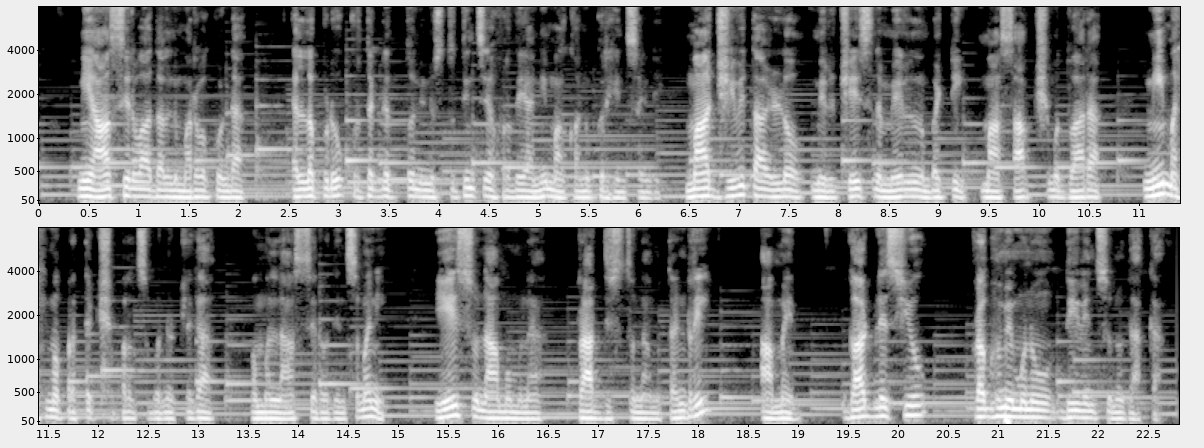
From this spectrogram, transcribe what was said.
నీ ఆశీర్వాదాలను మరవకుండా ఎల్లప్పుడూ కృతజ్ఞతతో నిన్ను స్థుతించే హృదయాన్ని మాకు అనుగ్రహించండి. మా జీవితాల్లో మీరు చేసిన మేలును బట్టి మా సాక్ష్యము ద్వారా నీ మహిమ ప్రత్యక్షపరచబడినట్లుగా మమ్మల్ని ఆశీర్వదించమని యేసు నామమున ప్రార్థిస్తున్నాము తండ్రి. ఆమెన్. God bless you. ప్రభు మిమ్మును దీవించునుగాక.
